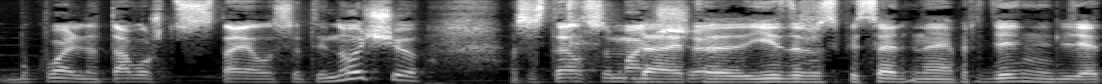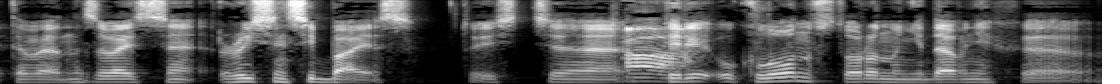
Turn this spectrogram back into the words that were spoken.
буквально того, что состоялось этой ночью. Состоялся матч... Да, это, э, есть даже специальное определение для этого, называется recency bias. То есть э, а. уклон в сторону недавних э,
